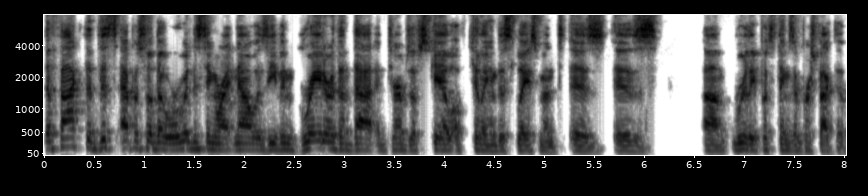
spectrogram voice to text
The fact that this episode that we're witnessing right now is even greater than that in terms of scale of killing and displacement is is um, really puts things in perspective.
